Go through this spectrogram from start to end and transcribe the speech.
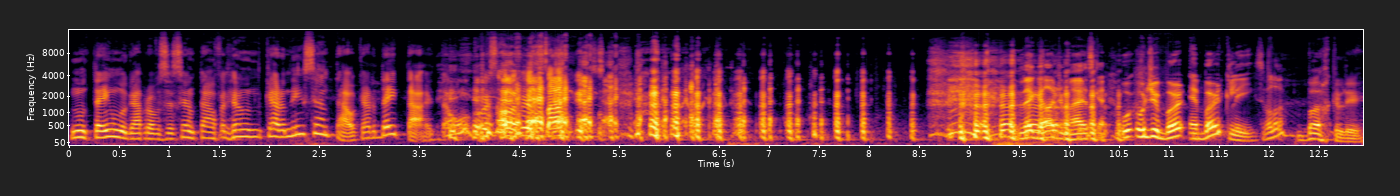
não tem um lugar para você sentar. Eu falei, eu não quero nem sentar eu quero deitar. Então eu começava a pensar nisso. Legal demais, cara. O, o de Ber é Berkeley, você falou? Berkeley.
